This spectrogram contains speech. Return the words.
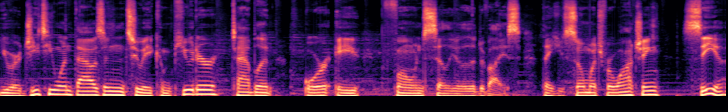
your GT1000 to a computer, tablet, or a phone cellular device. Thank you so much for watching. See ya.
